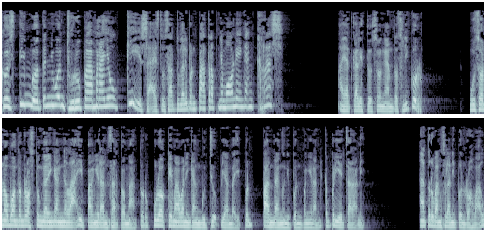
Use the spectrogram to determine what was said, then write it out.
Gusti mboten nyuwun juru pamrayogi saestu satunggalipun patrap nyemone ingkang keras. ayat kali dosa ngantos likur. Wusana wonten roh tunggal ingkang nyelaki pangeran sarta matur, kula kemawan ingkang bujuk piyambakipun pandangunipun pangeran kepriye carane. Atur wangsulanipun roh wau,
